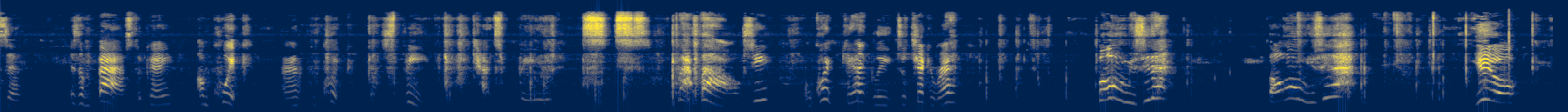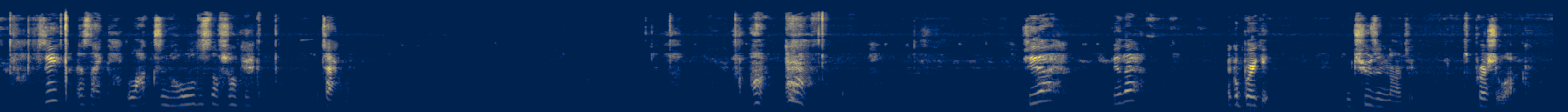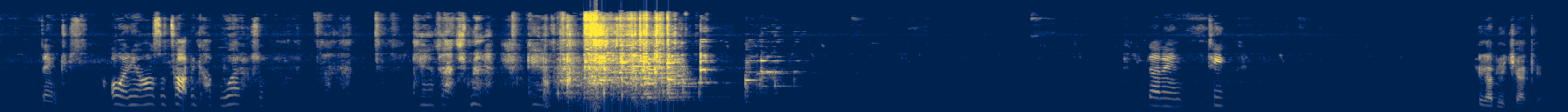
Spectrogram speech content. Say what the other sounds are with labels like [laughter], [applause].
said is I'm fast, okay? I'm quick. Alright? I'm quick. Got speed. Cat speed. Bow, bow. See? I'm quick, ugly. So check it, right? Boom, you see that? Boom, you see that? Yeah. See? It's like locks and holds and stuff. So, okay. Attack me. [clears throat] See that? Feel that? I could break it. I'm choosing not to. It's pressure lock. Dangerous. Oh, and he also taught me capoeira, so can't touch me. Can't. That antique. Pick up your jacket.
